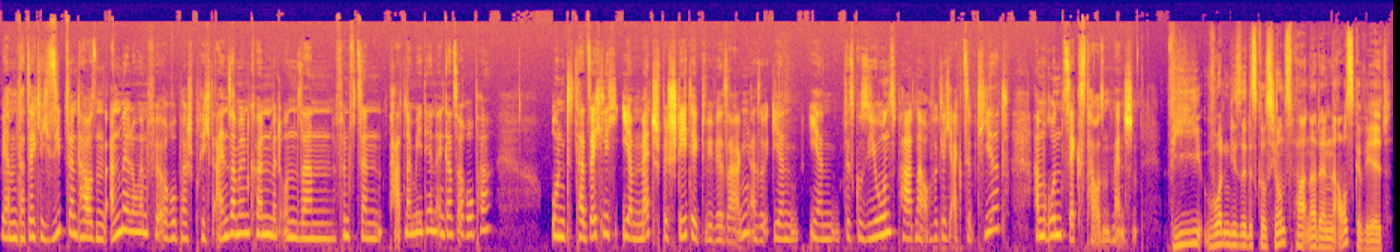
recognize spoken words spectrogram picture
Wir haben tatsächlich 17.000 Anmeldungen für Europa spricht einsammeln können mit unseren 15 Partnermedien in ganz Europa und tatsächlich ihr Match bestätigt, wie wir sagen, also ihren, ihren Diskussionspartner auch wirklich akzeptiert, haben rund 6000 Menschen. Wie wurden diese Diskussionspartner denn ausgewählt?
